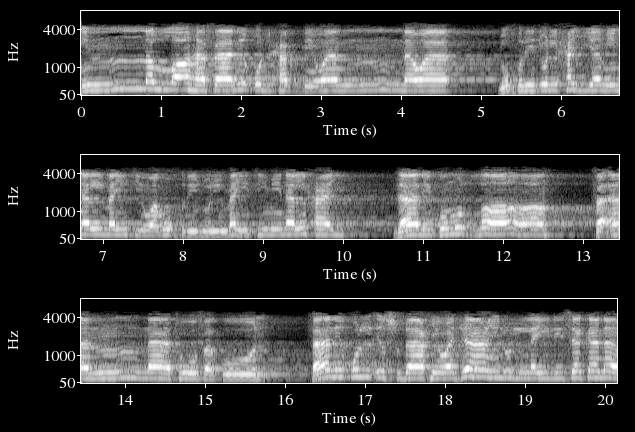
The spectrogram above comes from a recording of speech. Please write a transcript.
ان الله فالق الحب والنوى يخرج الحي من الميت ومخرج الميت من الحي ذلكم الله فأنا توفكون فالق الإصباح وجاعل الليل سكنا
